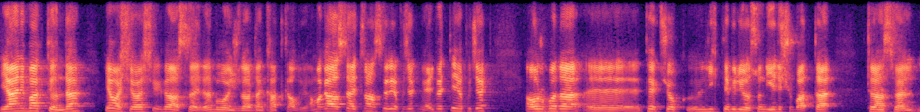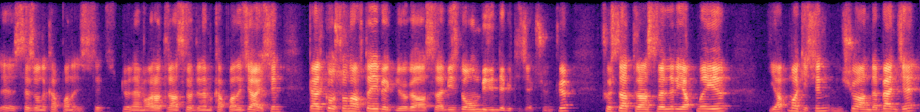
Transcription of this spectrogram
Yani baktığında yavaş yavaş Galatasaray'da bu oyunculardan katkı alıyor. Ama Galatasaray transferi yapacak mı? Elbette yapacak. Avrupa'da e, pek çok ligde biliyorsun 7 Şubat'ta transfer e, sezonu kapan dönemi ara transfer dönemi kapanacağı için belki o son haftayı bekliyor Galatasaray. Bizde 11'inde bitecek çünkü. Fırsat transferleri yapmayı yapmak için şu anda bence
